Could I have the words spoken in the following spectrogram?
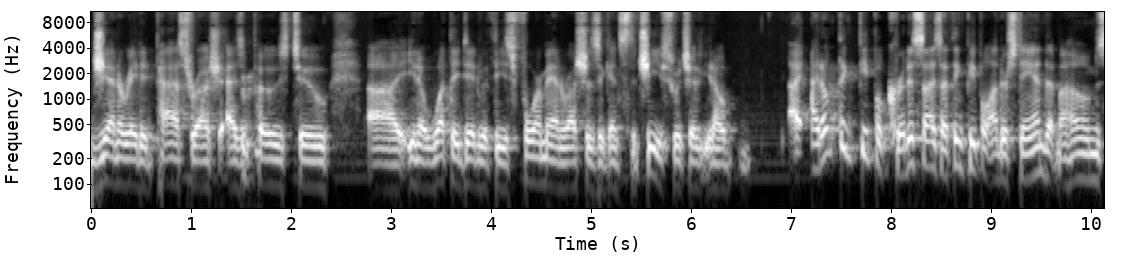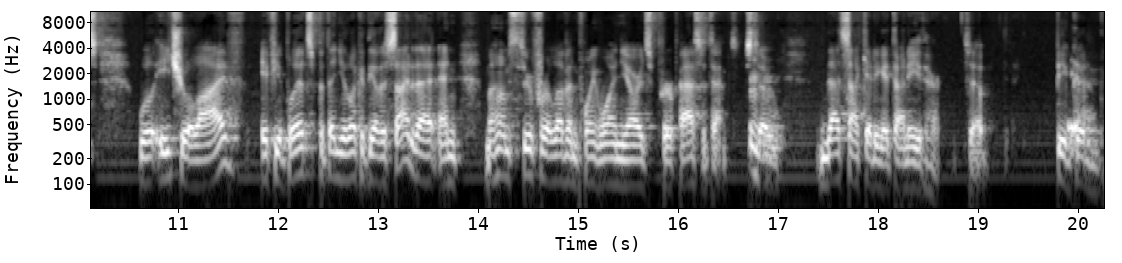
generated pass rush as opposed to uh, you know what they did with these four man rushes against the Chiefs, which are you know I, I, don't think people criticize. I think people understand that Mahomes will eat you alive if you blitz, but then you look at the other side of that, and Mahomes threw for 11.1 yards per pass attempt. So mm-hmm. that's not getting it done either. So be a yeah. good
